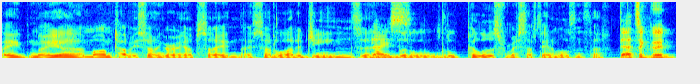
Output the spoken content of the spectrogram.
I my uh, mom taught me sewing growing up, so I, I sewed a lot of jeans and Nice. little little pillows for my stuffed animals and stuff. That's a good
